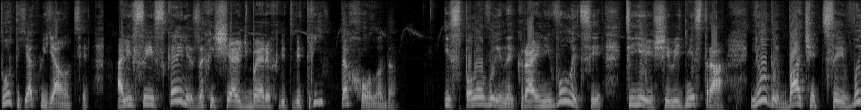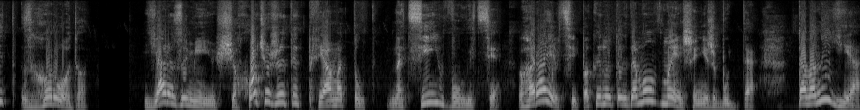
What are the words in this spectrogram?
тут як в Ялті, а ліси і скелі захищають берег від вітрів та холода. Із половини крайній вулиці, тієї ще від Дністра, люди бачать цей вид з городу. Я розумію, що хочу жити прямо тут, на цій вулиці. В Гараївці покинутих домов менше, ніж будь-де. Та вони є,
